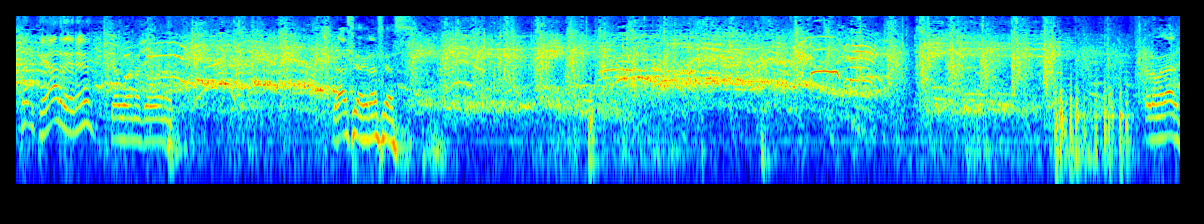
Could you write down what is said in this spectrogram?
Están que arden, ¿eh? Qué bueno, qué bueno. Gracias, gracias. Fenomenal.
